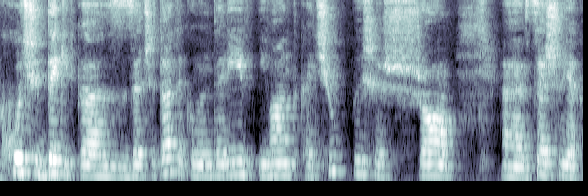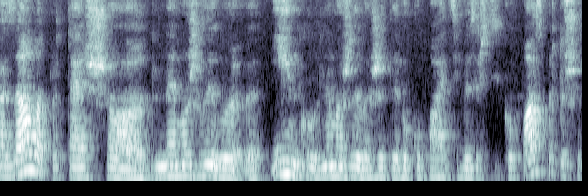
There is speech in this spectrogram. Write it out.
хочу декілька зачитати коментарів. Іван Ткачук пише, що е, все, що я казала про те, що неможливо е, інколи неможливо жити в окупації без російського паспорту, що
